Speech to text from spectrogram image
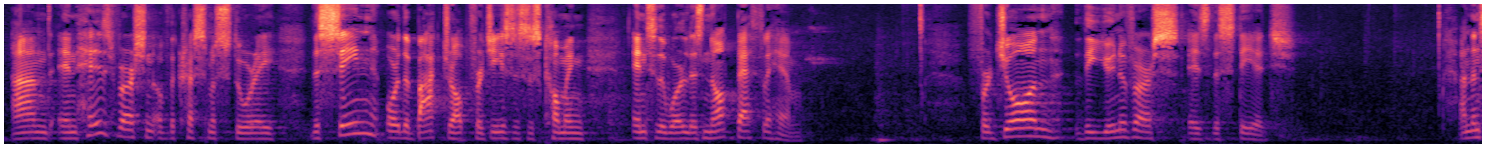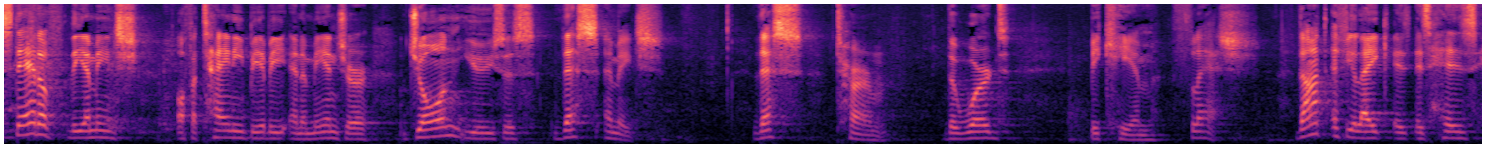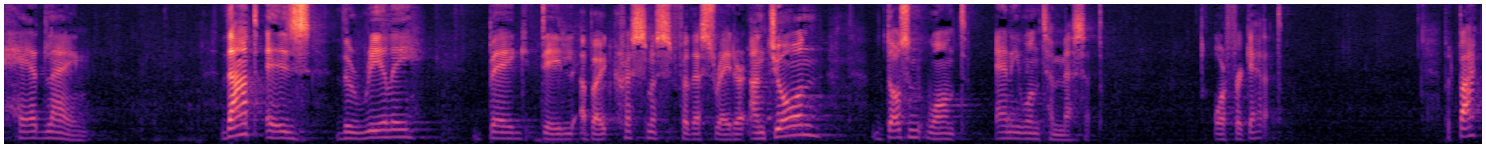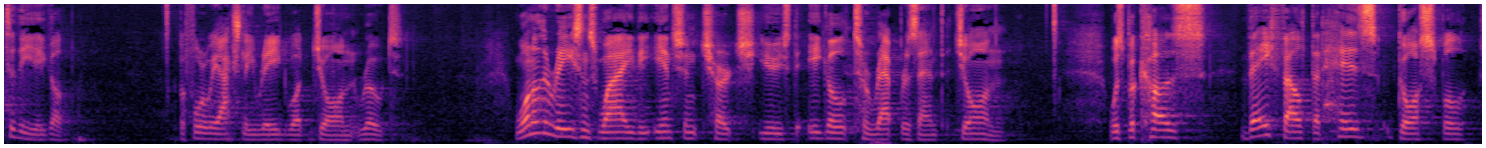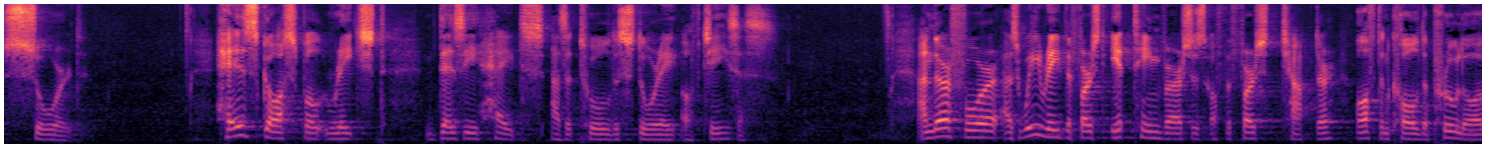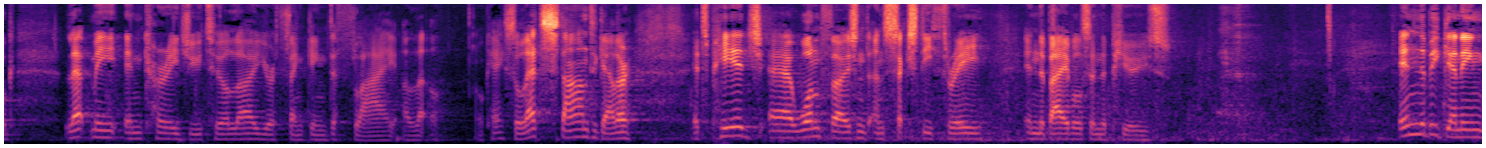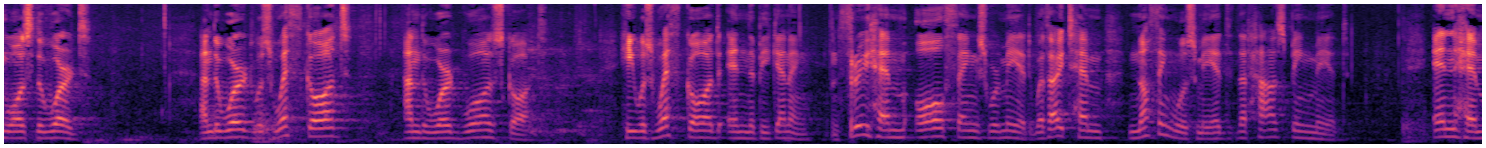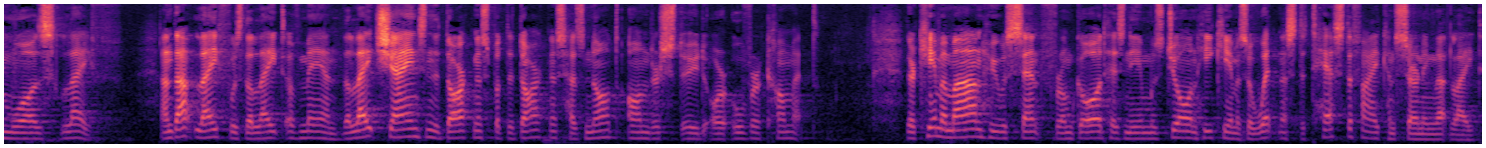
And in his version of the Christmas story, the scene or the backdrop for Jesus' coming into the world is not Bethlehem. For John, the universe is the stage. And instead of the image of a tiny baby in a manger, John uses this image, this term. The Word became flesh. That, if you like, is, is his headline. That is the really big deal about Christmas for this writer. And John doesn't want anyone to miss it or forget it. But back to the eagle before we actually read what John wrote. One of the reasons why the ancient church used the eagle to represent John was because they felt that his gospel soared. His gospel reached dizzy heights as it told the story of Jesus. And therefore, as we read the first 18 verses of the first chapter, often called the prologue, let me encourage you to allow your thinking to fly a little. Okay, so let's stand together. It's page uh, 1063 in the Bibles in the pews. In the beginning was the Word, and the Word was with God, and the Word was God. He was with God in the beginning, and through him all things were made. Without him nothing was made that has been made. In him was life, and that life was the light of men. The light shines in the darkness, but the darkness has not understood or overcome it. There came a man who was sent from God. His name was John. He came as a witness to testify concerning that light,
